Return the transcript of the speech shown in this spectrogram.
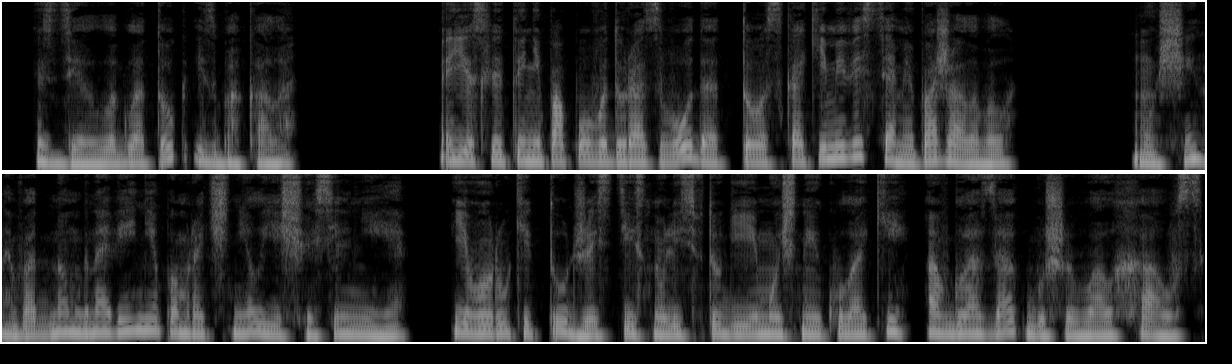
— сделала глоток из бокала. «Если ты не по поводу развода, то с какими вестями пожаловал?» Мужчина в одно мгновение помрачнел еще сильнее. Его руки тут же стиснулись в тугие мощные кулаки, а в глазах бушевал хаос.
